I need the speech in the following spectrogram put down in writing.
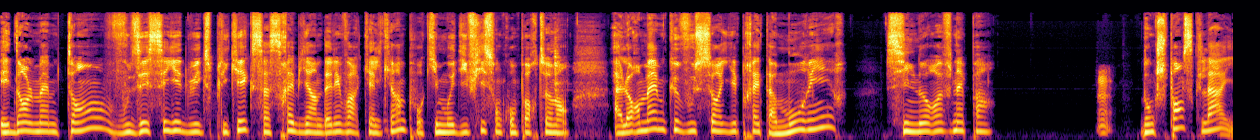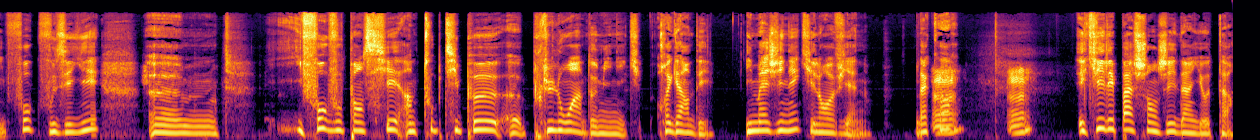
et dans le même temps, vous essayez de lui expliquer que ça serait bien d'aller voir quelqu'un pour qu'il modifie son comportement, alors même que vous seriez prête à mourir s'il ne revenait pas. Mm. Donc je pense que là, il faut que vous ayez, euh, il faut que vous pensiez un tout petit peu euh, plus loin, Dominique. Regardez, imaginez qu'il revienne, d'accord, mm. Mm. et qu'il n'ait pas changé d'un iota.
